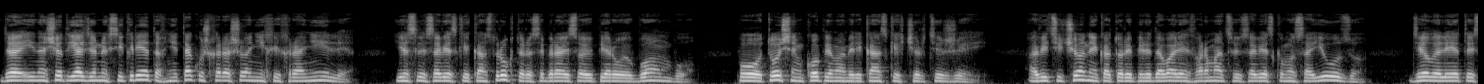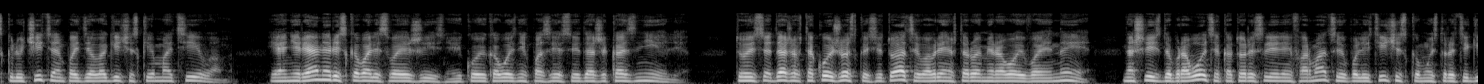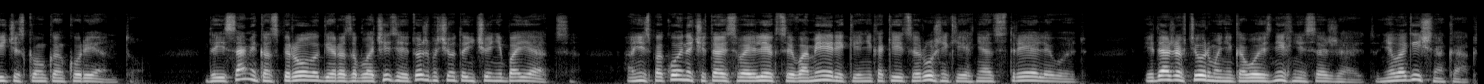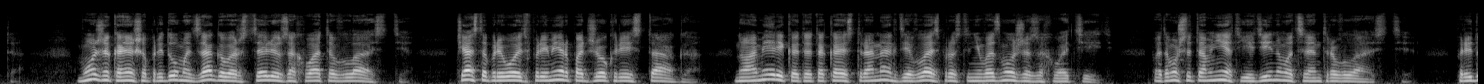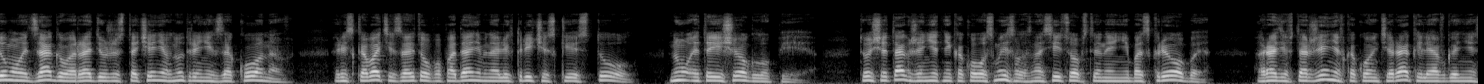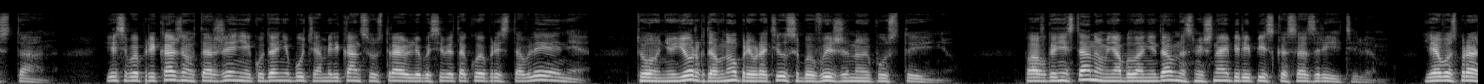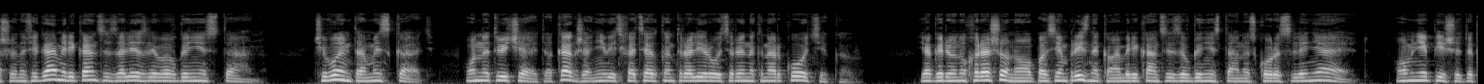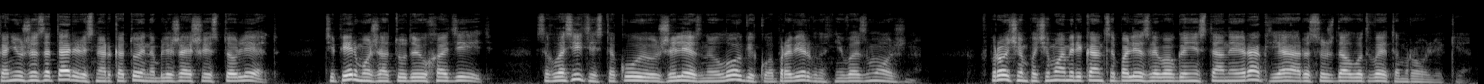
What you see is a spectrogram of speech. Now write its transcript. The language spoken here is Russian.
Да и насчет ядерных секретов, не так уж хорошо они их и хранили, если советские конструкторы собирали свою первую бомбу по точным копиям американских чертежей. А ведь ученые, которые передавали информацию Советскому Союзу, делали это исключительно по идеологическим мотивам, и они реально рисковали своей жизнью, и кое-кого из них впоследствии даже казнили. То есть даже в такой жесткой ситуации во время Второй мировой войны нашлись добровольцы, которые слили информацию политическому и стратегическому конкуренту. Да и сами конспирологи и разоблачители тоже почему-то ничего не боятся. Они спокойно читают свои лекции в Америке, и никакие ЦРУшники их не отстреливают. И даже в тюрьмы никого из них не сажают. Нелогично как-то. Можно, конечно, придумать заговор с целью захвата власти. Часто приводят в пример поджог Рейстага. Но Америка – это такая страна, где власть просто невозможно захватить, потому что там нет единого центра власти. Придумывать заговор ради ужесточения внутренних законов, рисковать из-за этого попаданием на электрический стул – ну, это еще глупее. Точно так же нет никакого смысла сносить собственные небоскребы ради вторжения в какой-нибудь Ирак или Афганистан. Если бы при каждом вторжении куда-нибудь американцы устраивали бы себе такое представление, то Нью-Йорк давно превратился бы в выжженную пустыню. По Афганистану у меня была недавно смешная переписка со зрителем. Я его спрашиваю, нафига американцы залезли в Афганистан? Чего им там искать? Он отвечает, а как же, они ведь хотят контролировать рынок наркотиков. Я говорю, ну хорошо, но по всем признакам американцы из Афганистана скоро слиняют. Он мне пишет, так они уже затарились наркотой на ближайшие сто лет. Теперь можно оттуда и уходить. Согласитесь, такую железную логику опровергнуть невозможно. Впрочем, почему американцы полезли в Афганистан и Ирак, я рассуждал вот в этом ролике.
